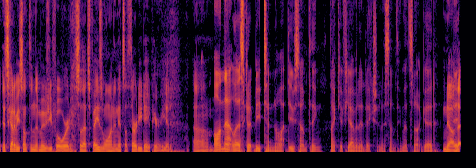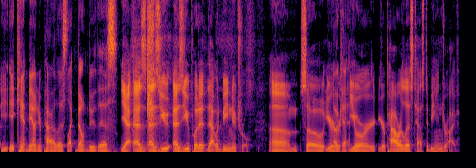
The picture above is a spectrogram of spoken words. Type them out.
it's got to be something that moves you forward. So that's phase one, and it's a 30 day period. Um, On that list, could it be to not do something? Like if you have an addiction to something that's not good? No, It, that- it can't be on your power list. Like, don't do this. Yeah, as as you as you put it, that would be neutral. Um, so your Okay. your your power list has to be in drive.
